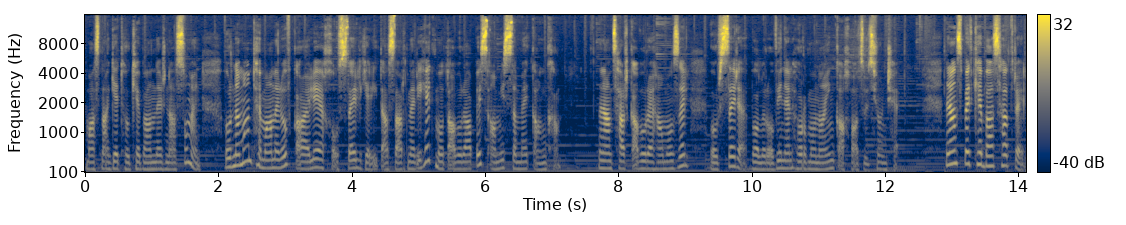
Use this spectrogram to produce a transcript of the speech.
Մասնագետ հոգեբաններն ասում են, որ նման թեմաներով կարելի է խոսել երիտասարդների հետ մոտավորապես ամիսը 1 անգամ։ Նրանց հարկավոր է համոզել, որ սերը բոլորովին էլ հորմոնային կախվածություն չէ։ Նրանց պետք է բացատրել,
